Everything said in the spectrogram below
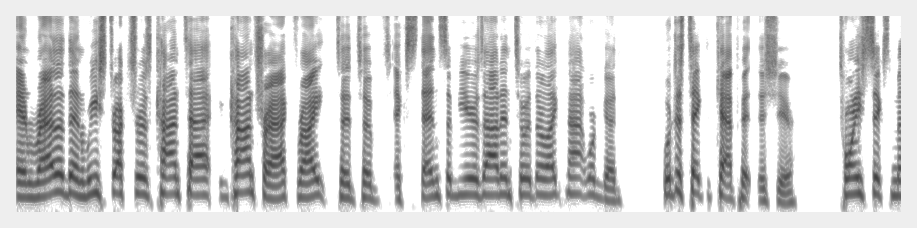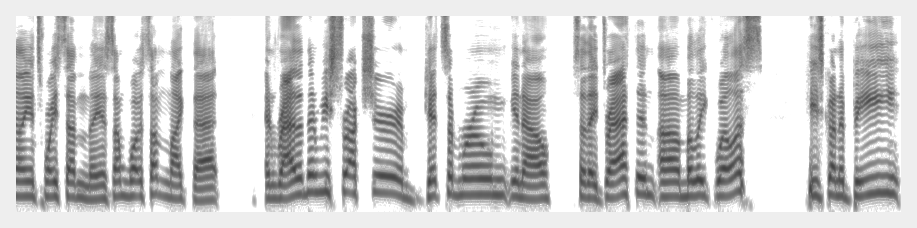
And rather than restructure his contact, contract, right, to, to extend some years out into it, they're like, nah, we're good. We'll just take the cap hit this year 26 million, 27 million, some, something like that. And rather than restructure and get some room, you know, so they drafted uh, Malik Willis. He's going to be,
